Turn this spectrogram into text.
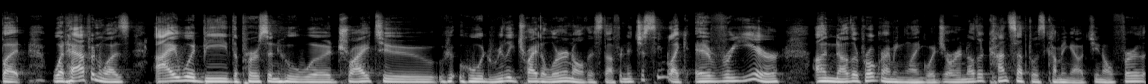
But what happened was I would be the person who would try to, who would really try to learn all this stuff. And it just seemed like every year another programming language or another concept was coming out, you know, for,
